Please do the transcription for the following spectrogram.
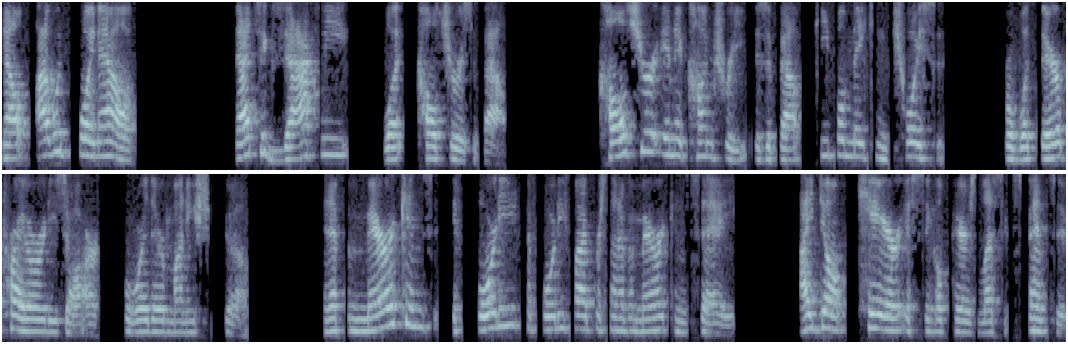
Now, I would point out that's exactly what culture is about. Culture in a country is about people making choices for what their priorities are, for where their money should go. And if Americans, if 40 to 45% of Americans say, I don't care if single payer is less expensive,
